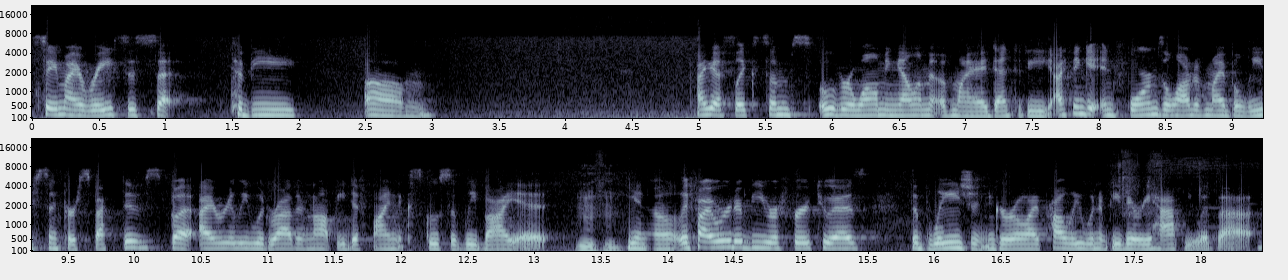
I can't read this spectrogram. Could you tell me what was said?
say my race is set to be um, I guess like some overwhelming element of my identity. I think it informs a lot of my beliefs and perspectives, but I really would rather not be defined exclusively by it. Mm-hmm. You know, if I were to be referred to as the Blasian girl, I probably wouldn't be very happy with that.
